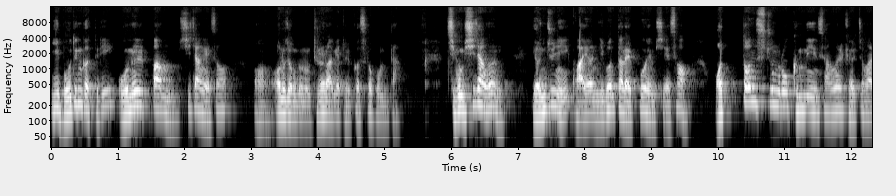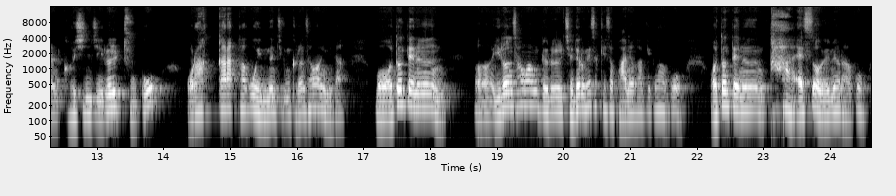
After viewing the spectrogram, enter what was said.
이 모든 것들이 오늘 밤 시장에서 어, 느 정도는 드러나게 될 것으로 봅니다. 지금 시장은 연준이 과연 이번 달 FOMC에서 어떤 수준으로 금리 인상을 결정할 것인지를 두고 오락가락하고 있는 지금 그런 상황입니다. 뭐 어떤 때는 어, 이런 상황들을 제대로 해석해서 반영하기도 하고 어떤 때는 다 애써 외면하고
